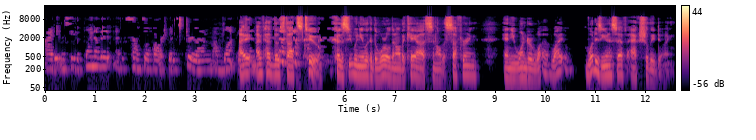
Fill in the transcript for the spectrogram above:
I didn't see the point of it. It sounds so harsh, but it's true. I'm a blunt person. I, I've had those thoughts too, because when you look at the world and all the chaos and all the suffering, and you wonder why, why what is UNICEF actually doing?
